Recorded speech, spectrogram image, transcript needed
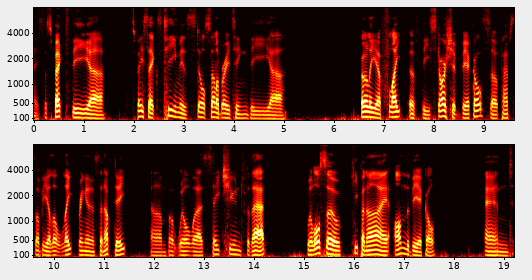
I suspect the uh, SpaceX team is still celebrating the uh, earlier flight of the Starship vehicle, so perhaps they'll be a little late bringing us an update, um, but we'll uh, stay tuned for that. We'll also keep an eye on the vehicle, and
